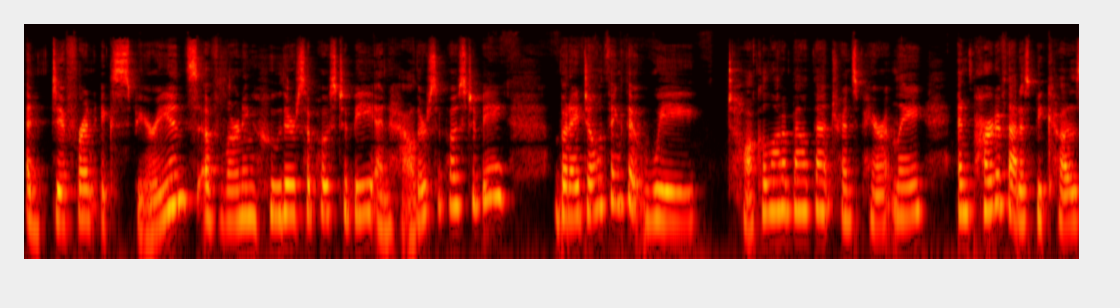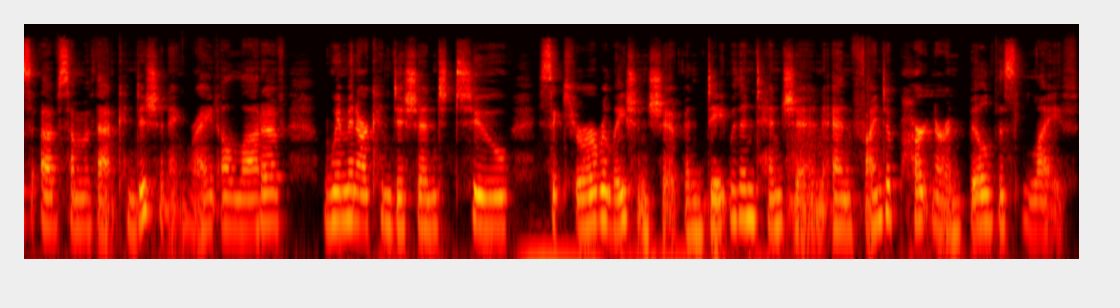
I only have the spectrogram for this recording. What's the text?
a different experience of learning who they're supposed to be and how they're supposed to be. But I don't think that we talk a lot about that transparently. And part of that is because of some of that conditioning, right? A lot of women are conditioned to secure a relationship and date with intention and find a partner and build this life.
